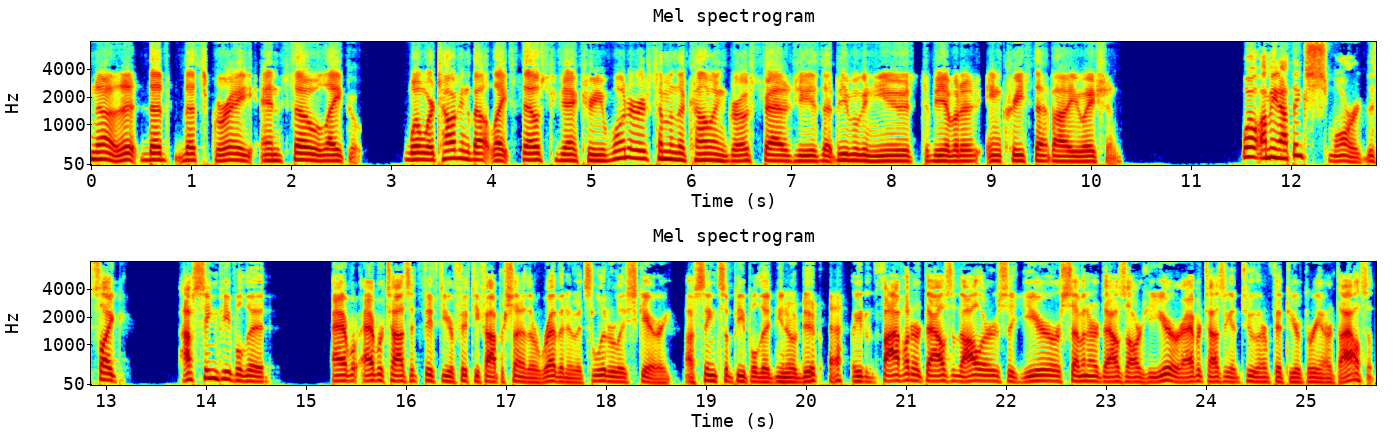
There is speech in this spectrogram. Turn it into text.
No, that, that that's great. And so, like, when we're talking about like sales trajectory, what are some of the common growth strategies that people can use to be able to increase that valuation? Well, I mean, I think smart. It's like I've seen people that advertise at 50 or 55% of their revenue. It's literally scary. I've seen some people that, you know, do $500,000 a year or $700,000 a year advertising at 250 or 300,000.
